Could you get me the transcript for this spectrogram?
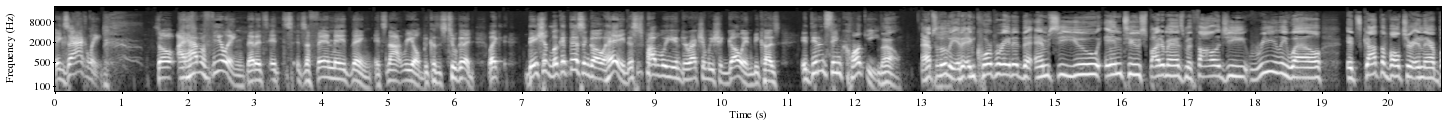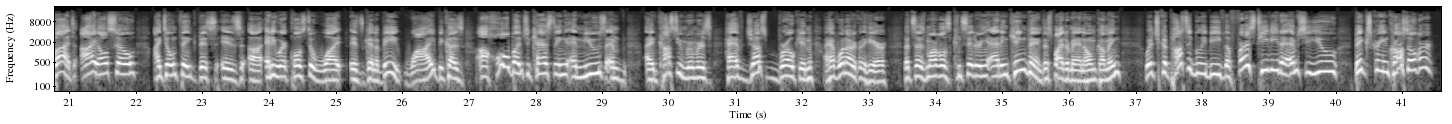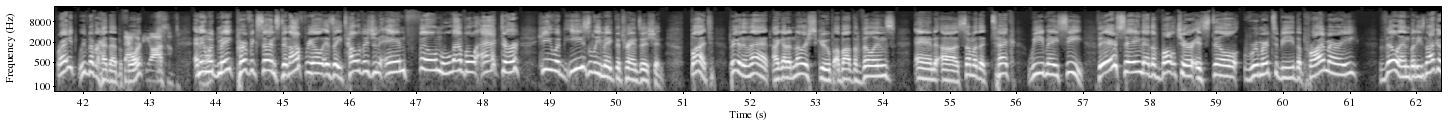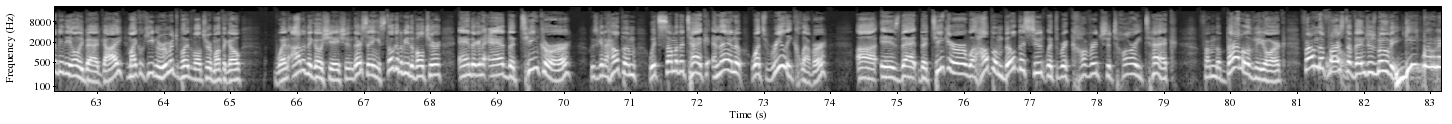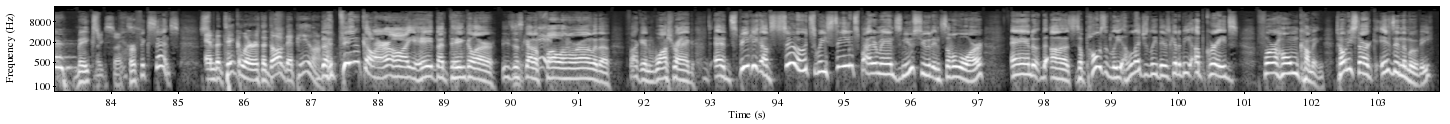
Exactly. so I have a feeling that it's it's it's a fan made thing. It's not real because it's too good. Like they should look at this and go, "Hey, this is probably a direction we should go in," because it didn't seem clunky. No. Absolutely. It incorporated the MCU into Spider Man's mythology really well. It's got the vulture in there, but I also I don't think this is uh, anywhere close to what it's going to be. Why? Because a whole bunch of casting and news and and costume rumors have just broken. I have one article here that says Marvel's considering adding Kingpin to Spider-Man Homecoming which could possibly be the first TV to MCU big screen crossover, right? We've never had that before. That would be awesome. And it would make perfect sense. D'Onofrio is a television and film level actor. He would easily make the transition. But bigger than that, I got another scoop about the villains and uh, some of the tech we may see. They're saying that the Vulture is still rumored to be the primary villain, but he's not going to be the only bad guy. Michael Keaton rumored to play the Vulture a month ago. Went out of negotiation. They're saying it's still going to be the Vulture, and they're going to add the Tinkerer, who's going to help him with some of the tech. And then what's really clever uh, is that the Tinkerer will help him build the suit with recovered Chitauri tech from the Battle of New York from the first Avengers movie. Geek boner makes, Makes sense. perfect sense. And the tinkler is the dog that pees on. The Tinkler. Oh, I hate the Tinkler. He's just got to follow him around with a fucking wash rag. And speaking of suits, we've seen Spider Man's new suit in Civil War. And uh, supposedly, allegedly, there's going to be upgrades for Homecoming. Tony Stark is in the movie,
